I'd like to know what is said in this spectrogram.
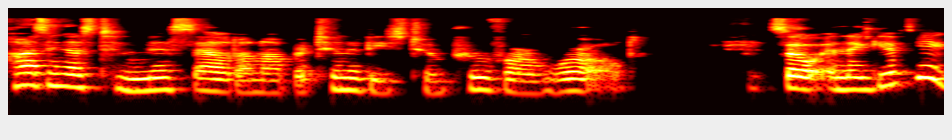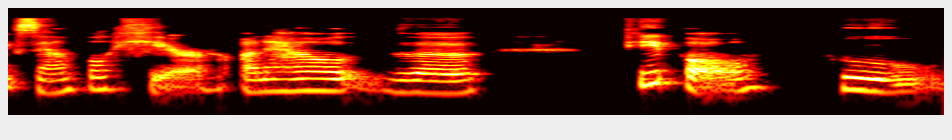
causing us to miss out on opportunities to improve our world. So, and I give the example here on how the people who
